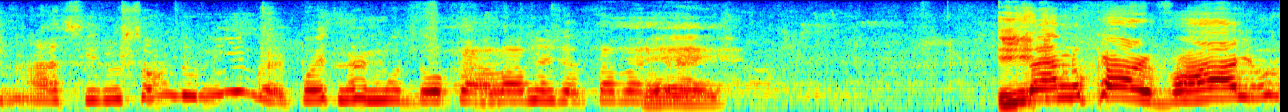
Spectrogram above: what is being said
nasci no São Domingo, depois nós mudou pra lá, nós já tava É, grande. E Lá no Carvalho,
